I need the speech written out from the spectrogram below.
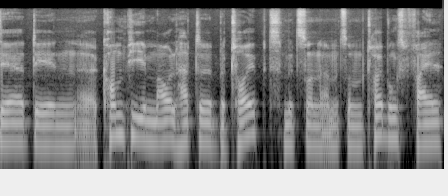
der den äh, Kompi im Maul hatte, betäubt mit so, einer, mit so einem Täubungspfeil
